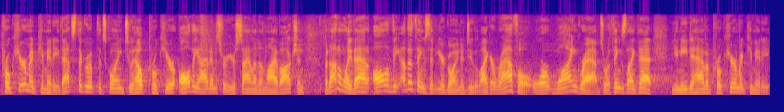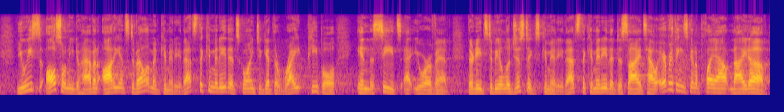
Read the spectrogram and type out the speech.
Procurement Committee, that's the group that's going to help procure all the items for your silent and live auction. But not only that, all of the other things that you're going to do, like a raffle or wine grabs or things like that, you need to have a procurement committee. You also need to have an audience development committee. That's the committee that's going to get the right people in the seats at your event. There needs to be a logistics committee. That's the committee that decides how everything's going to play out night of.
